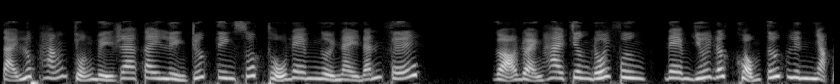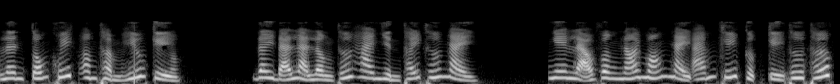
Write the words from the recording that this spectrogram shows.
Tại lúc hắn chuẩn bị ra tay liền trước tiên xuất thủ đem người này đánh phế. Gõ đoạn hai chân đối phương, đem dưới đất khổng tước linh nhặt lên Tống Khuyết âm thầm hiếu kiều. Đây đã là lần thứ hai nhìn thấy thứ này. Nghe Lão Vân nói món này ám khí cực kỳ thư thớt.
